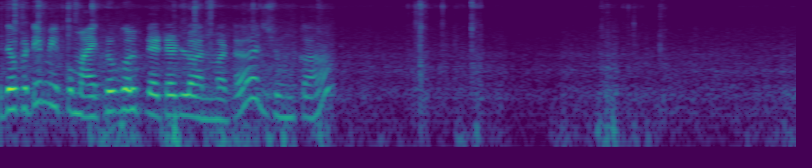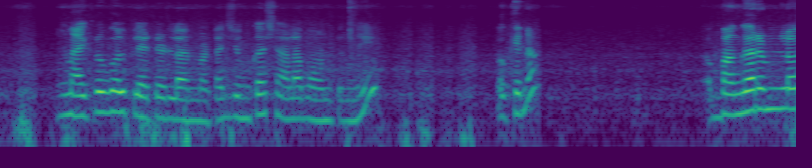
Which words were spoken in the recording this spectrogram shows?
ఇదొకటి మీకు మైక్రోగోల్ ప్లేటెడ్లో అనమాట జుంకా. మైక్రోగోల్ ప్లేటెడ్లో అనమాట జుంకా చాలా బాగుంటుంది. ఓకేనా? బంగారంలో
